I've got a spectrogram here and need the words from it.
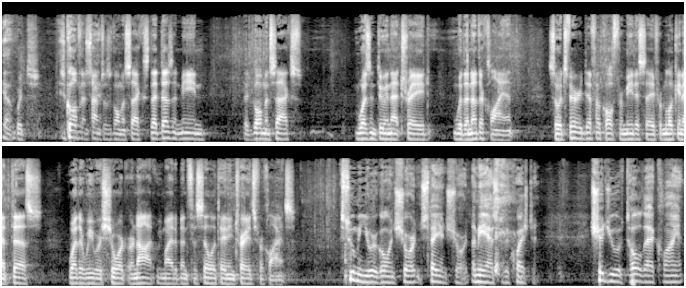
Yeah. which It's Goldman oftentimes Sachs. was Goldman Sachs. That doesn't mean that Goldman Sachs wasn't doing that trade with another client. So it's very difficult for me to say, from looking at this, whether we were short or not, we might have been facilitating trades for clients. Assuming you were going short and staying short, let me ask you the question. Should you have told that client,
